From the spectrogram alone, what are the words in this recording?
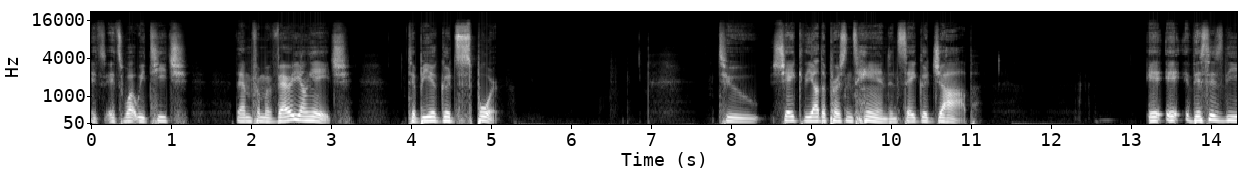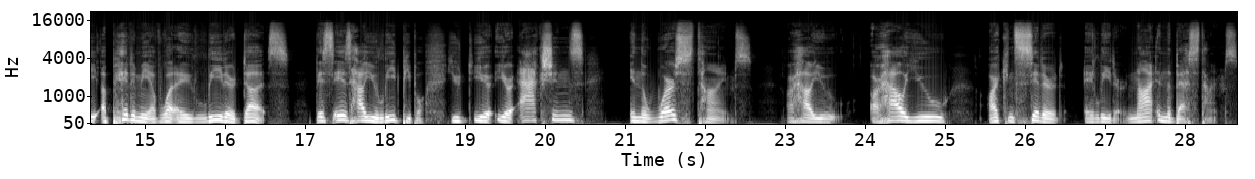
It's, it's what we teach them from a very young age to be a good sport to shake the other person's hand and say good job. It, it, this is the epitome of what a leader does. This is how you lead people. You your your actions in the worst times are how you are how you are considered a leader, not in the best times.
